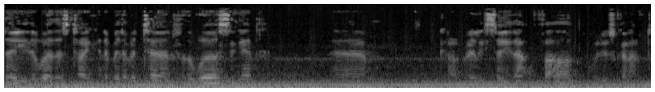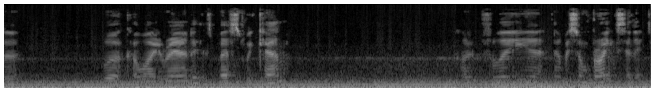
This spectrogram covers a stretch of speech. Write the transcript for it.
see, the weather's taken a bit of a turn for the worse again. Um, can't really see that far. We're just going to have to work our way around it as best we can. Hopefully, uh, there'll be some breaks in it.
